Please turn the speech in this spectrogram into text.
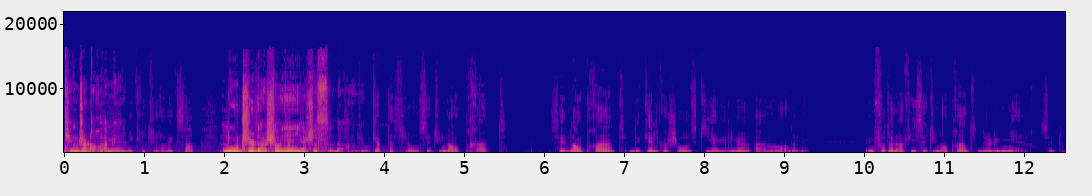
停止的画面。录制的声音也是死的。Une photographie, c'est une empreinte de lumière, c'est tout.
